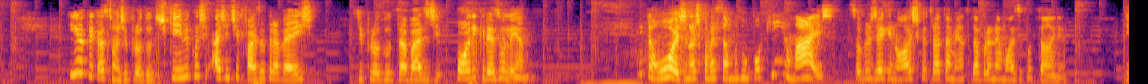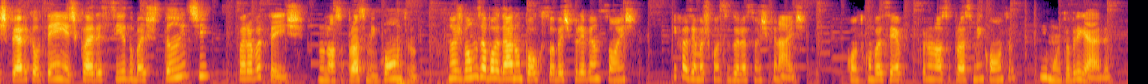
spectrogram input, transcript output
E aplicações de produtos químicos a gente faz através de produtos à base de policresuleno. Então, hoje nós conversamos um pouquinho mais sobre o diagnóstico e o tratamento da bronemose cutânea. Espero que eu tenha esclarecido bastante para vocês. No nosso próximo encontro, nós vamos abordar um pouco sobre as prevenções e fazer umas considerações finais. Conto com você para o nosso próximo encontro e muito obrigada!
